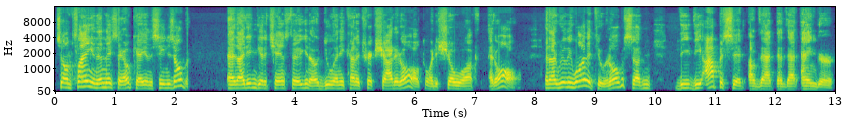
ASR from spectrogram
So I'm playing, and then they say, okay, and the scene is over. And I didn't get a chance to, you know, do any kind of trick shot at all or to show off at all. And I really wanted to. And all of a sudden, the the opposite of that that, that anger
